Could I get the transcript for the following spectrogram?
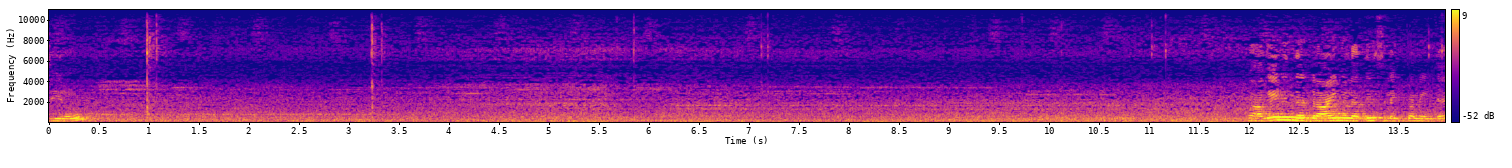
ஜீரோ அகைன் இந்த டிராயிங் எல்லாத்தையும் செலக்ட் பண்ணிட்டு.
